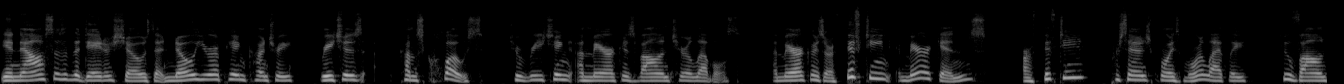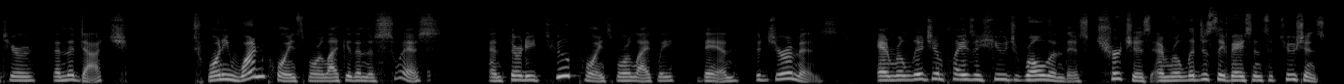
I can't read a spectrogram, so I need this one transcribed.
The analysis of the data shows that no European country reaches comes close to reaching America's volunteer levels. Americans are 15 Americans are 15 percentage points more likely to volunteer than the Dutch, 21 points more likely than the Swiss, and 32 points more likely than the Germans. And religion plays a huge role in this. Churches and religiously based institutions,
